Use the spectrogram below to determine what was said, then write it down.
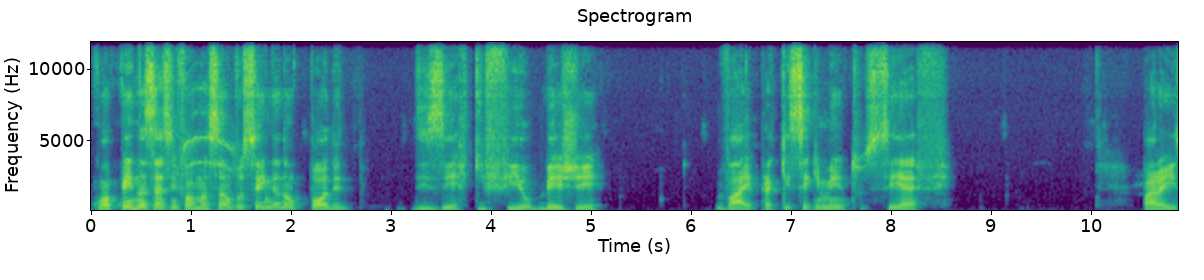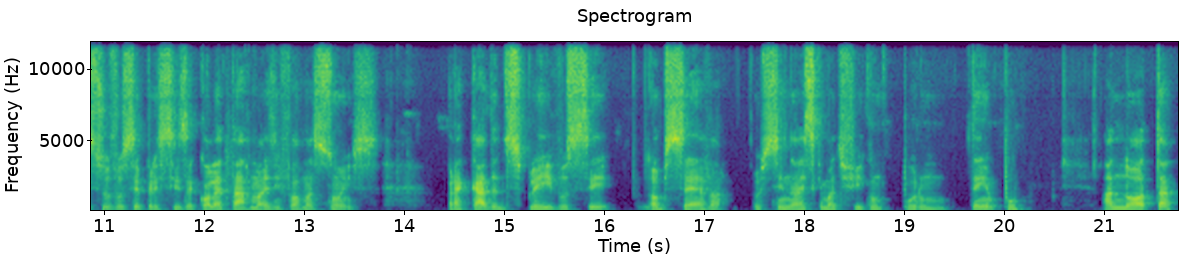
Com apenas essa informação, você ainda não pode dizer que fio BG vai para que segmento CF. Para isso, você precisa coletar mais informações. Para cada display, você observa os sinais que modificam por um tempo, anota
